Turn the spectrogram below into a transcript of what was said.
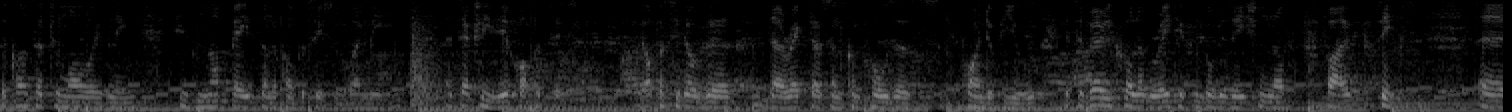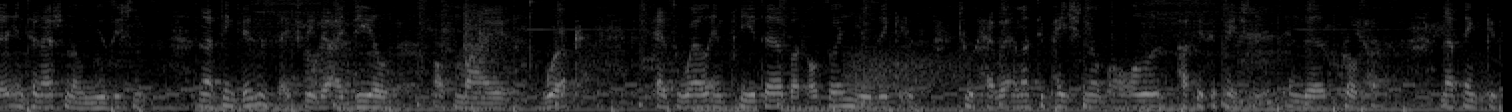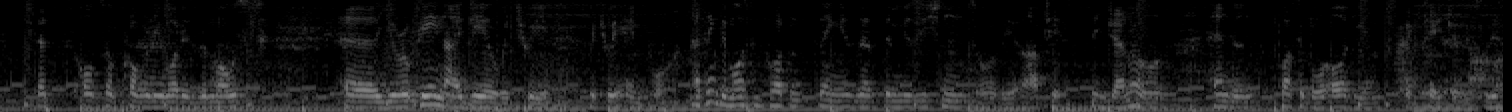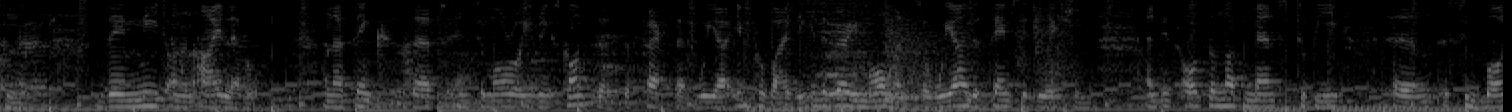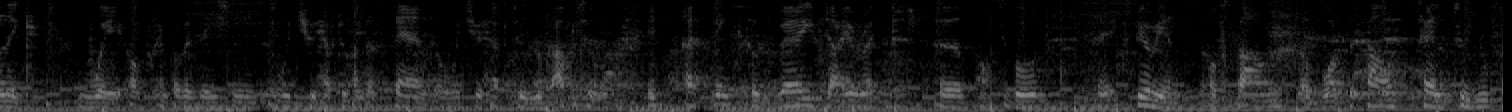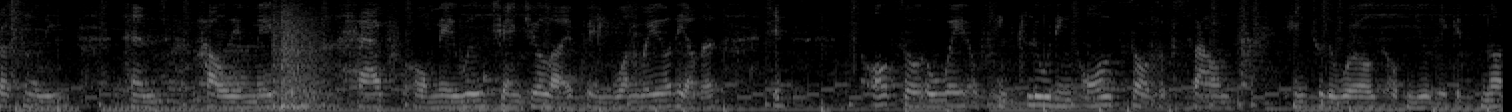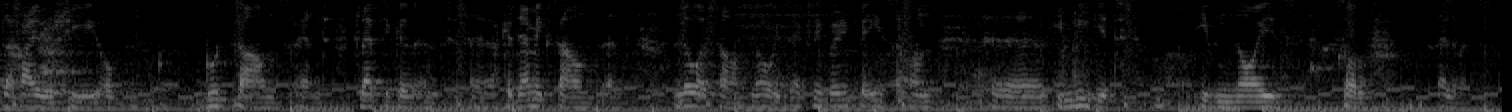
the concert tomorrow evening is not based on a composition by me. It's actually the opposite. The opposite of the directors and composers' point of view. It's a very collaborative improvisation of five, six uh, international musicians. And I think this is actually the ideal of my work as well in theater but also in music is to have an emancipation of all participations in the process. And I think that's also probably what is the most uh, European ideal which we which we aim for. I think the most important thing is that the musicians or the artists in general and the possible audience, spectators, listeners, they meet on an eye level. And I think that in tomorrow evening's concert, the fact that we are improvising in the very moment, so we are in the same situation, and it's also not meant to be um, a symbolic way of improvisation which you have to understand or which you have to look up to. It's, I think, a very direct uh, possible experience of sounds, of what the sounds tell to you personally and how they may have or may will change your life in one way or the other. It's also a way of including all sorts of sounds into the world of music. It's not a hierarchy of good sounds and classical and uh, academic sounds and lower sounds. No, it's actually very based on Uh, immediate, even noise sort of elements.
